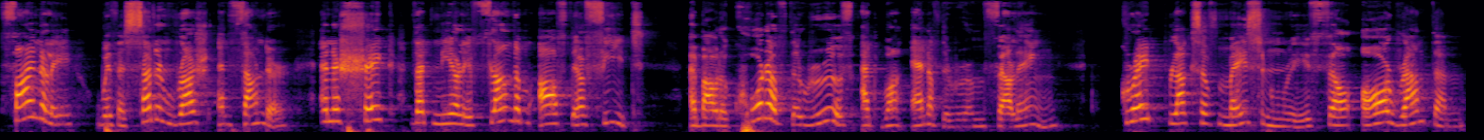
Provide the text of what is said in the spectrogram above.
Finally, with a sudden rush and thunder, and a shake that nearly flung them off their feet, about a quarter of the roof at one end of the room fell in. Great blocks of masonry fell all round them,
